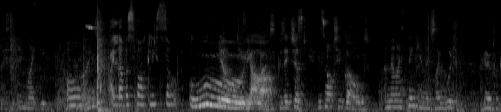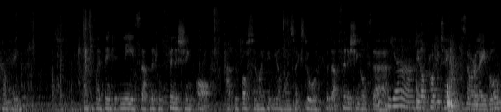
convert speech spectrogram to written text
I think they might be a Oh, compromised. I love a sparkly sock. Ooh, Yeah, do you think yeah. it works? Because it's just, it's not too gold. And then I think in this I would go for cuffing. I think it needs that little finishing off at the bottom. I think the other one's next door. But that finishing off there. Yeah. I think I'll probably take the Zara label.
